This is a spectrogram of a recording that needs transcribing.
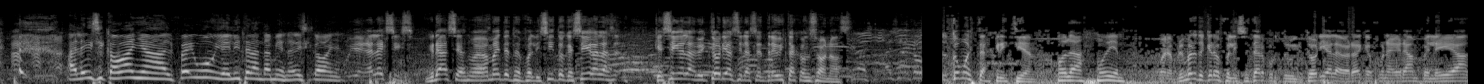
Alexis Cabaña al Facebook y el Instagram también, Alexis Cabaña. Muy bien, Alexis, gracias nuevamente, te felicito. Que sigan las, que sigan las victorias y las entrevistas con Sonos. ¿Cómo estás, Cristian? Hola, muy bien. Bueno, primero te quiero felicitar por tu victoria, la verdad que fue una gran pelea,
